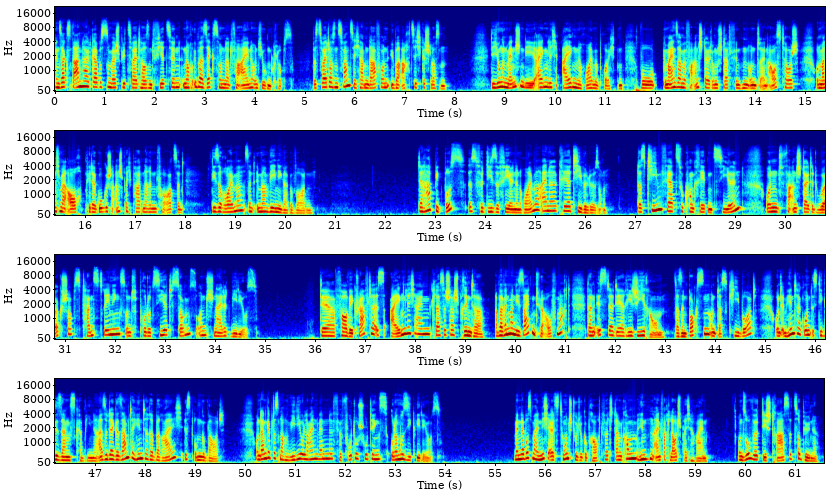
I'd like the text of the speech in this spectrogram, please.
In Sachsen-Anhalt gab es zum Beispiel 2014 noch über 600 Vereine und Jugendclubs. Bis 2020 haben davon über 80 geschlossen. Die jungen Menschen, die eigentlich eigene Räume bräuchten, wo gemeinsame Veranstaltungen stattfinden und ein Austausch und manchmal auch pädagogische Ansprechpartnerinnen vor Ort sind, diese Räume sind immer weniger geworden. Der Heartbeat-Bus ist für diese fehlenden Räume eine kreative Lösung. Das Team fährt zu konkreten Zielen und veranstaltet Workshops, Tanztrainings und produziert Songs und schneidet Videos. Der VW Crafter ist eigentlich ein klassischer Sprinter, aber wenn man die Seitentür aufmacht, dann ist er der Regieraum. Da sind Boxen und das Keyboard und im Hintergrund ist die Gesangskabine, also der gesamte hintere Bereich ist umgebaut. Und dann gibt es noch Videoleinwände für Fotoshootings oder Musikvideos. Wenn der Bus mal nicht als Tonstudio gebraucht wird, dann kommen hinten einfach Lautsprecher rein. Und so wird die Straße zur Bühne.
